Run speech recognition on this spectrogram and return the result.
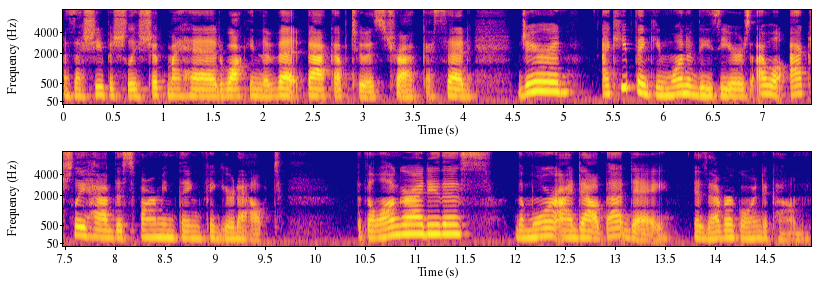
As I sheepishly shook my head, walking the vet back up to his truck, I said, Jared, I keep thinking one of these years I will actually have this farming thing figured out. But the longer I do this, the more I doubt that day is ever going to come.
